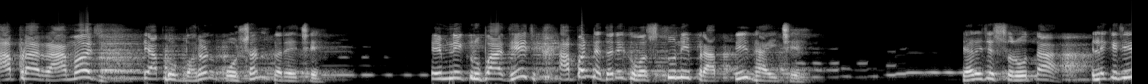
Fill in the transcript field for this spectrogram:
આપણા રામ જ એ આપણું ભરણ પોષણ કરે છે. એમની કૃપાથી જ આપણને દરેક વસ્તુની પ્રાપ્તિ થાય છે. ત્યારે જે શ્રોતા એટલે કે જે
